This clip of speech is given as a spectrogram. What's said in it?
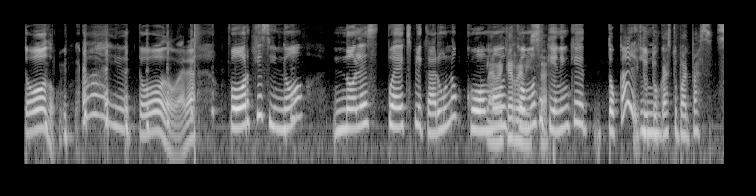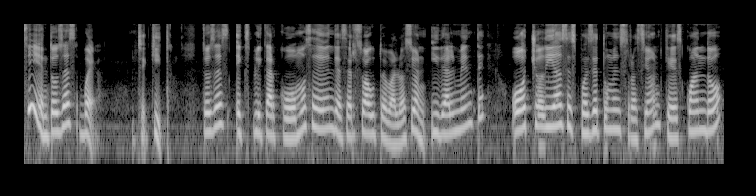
todo. Ay, todo, ¿verdad? Porque si no, no les puede explicar uno cómo, Claro, cómo se tienen que tocar. Y tú Y- tocas tu palpas. Sí, entonces, bueno, se quita. Entonces, explicar cómo se deben de hacer su autoevaluación. Idealmente, ocho días después de tu menstruación, que es cuando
